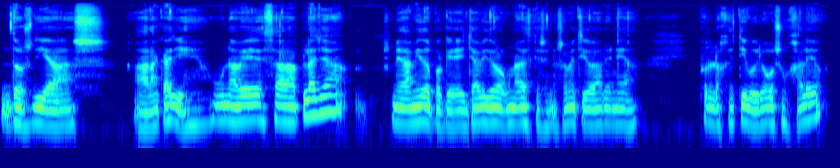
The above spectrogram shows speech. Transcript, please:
dos días a la calle. Una vez a la playa, me da miedo porque ya ha habido alguna vez que se nos ha metido arena por el objetivo y luego es un jaleo.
